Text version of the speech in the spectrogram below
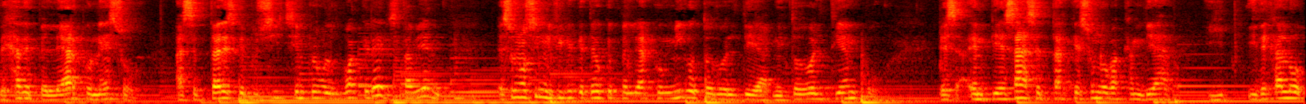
deja de pelear con eso aceptar es que pues sí, siempre los voy a querer, está bien. Eso no significa que tengo que pelear conmigo todo el día, ni todo el tiempo. Es, empieza a aceptar que eso no va a cambiar y, y, déjalo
